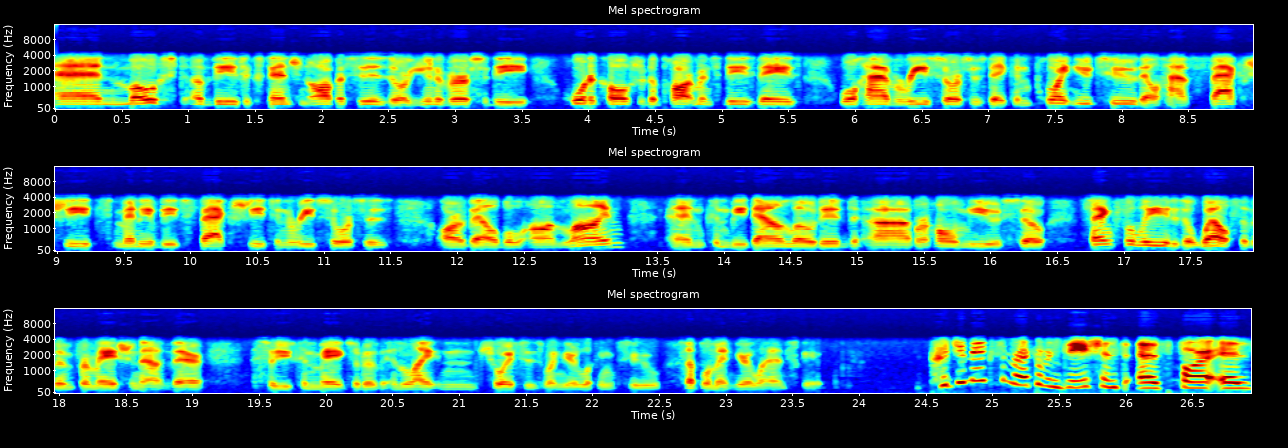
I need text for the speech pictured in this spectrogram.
And most of these extension offices or university horticulture departments these days will have resources they can point you to. They'll have fact sheets. Many of these fact sheets and resources are available online and can be downloaded uh, for home use. So thankfully, it is a wealth of information out there so you can make sort of enlightened choices when you're looking to supplement your landscape. Could you make some recommendations as far as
